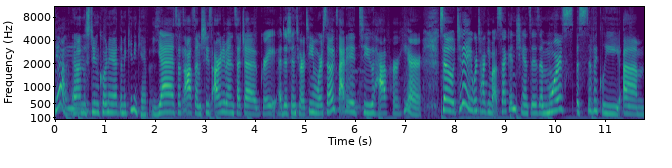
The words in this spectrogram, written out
yeah, and I'm the student coordinator at the McKinney campus. Yes, that's awesome. She's already been such a great addition to our team. We're so excited to have her here. So today we're talking about second chances and more specifically um,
